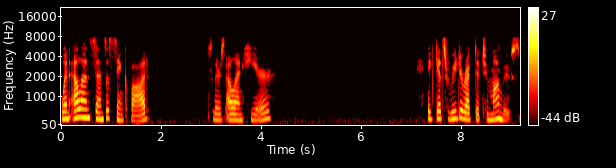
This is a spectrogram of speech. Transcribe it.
When LN sends a sync BOD, so there's LN here, it gets redirected to Mongoose.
